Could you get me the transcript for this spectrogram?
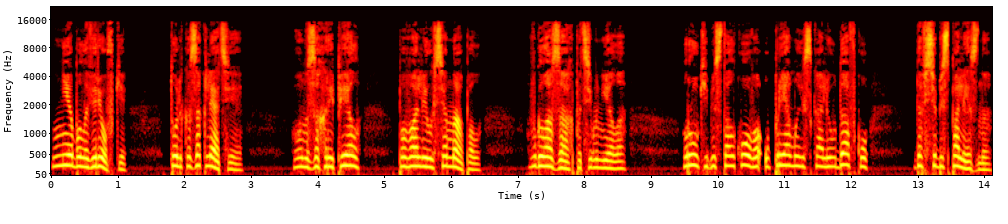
Не было веревки, только заклятие. Он захрипел, повалился на пол. В глазах потемнело. Руки бестолково упрямо искали удавку, да все бесполезно.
